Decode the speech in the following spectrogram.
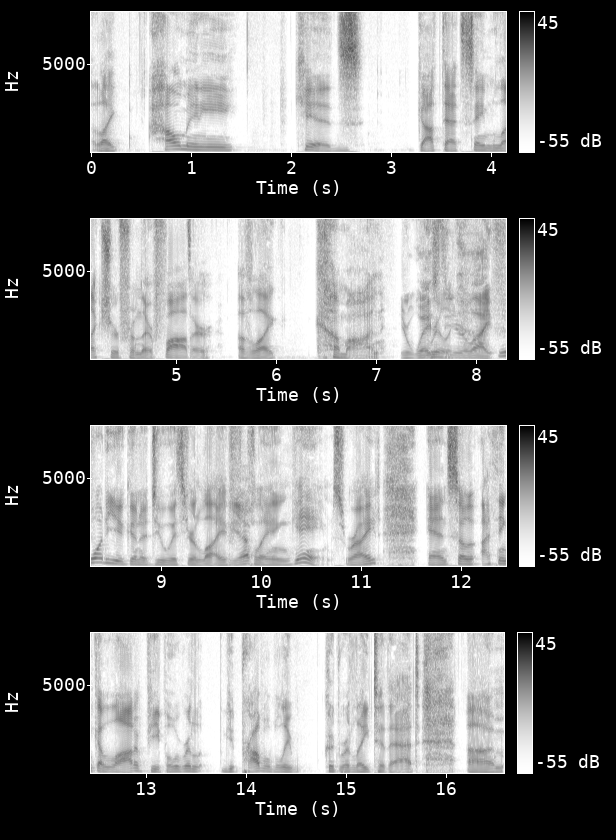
like, how many kids got that same lecture from their father of like, come on. You're wasting your life. What are you going to do with your life Yep. playing games, right? And so I think a lot of people you probably could relate to that. Um,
